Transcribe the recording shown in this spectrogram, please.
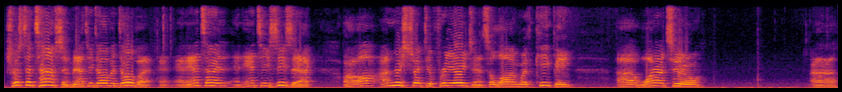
Tristan Thompson, Matthew Dellavedova, and, Anti and Ante Zizic are all unrestricted free agents, along with keeping uh, one or two uh,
